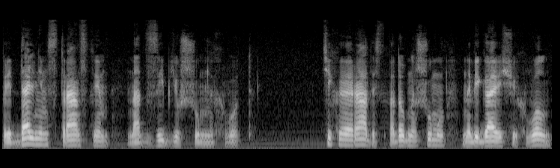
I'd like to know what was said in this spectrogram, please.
пред дальним странствием над зыбью шумных вод. Тихая радость, подобно шуму набегающих волн,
